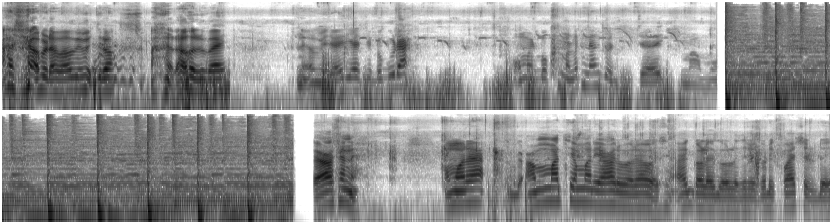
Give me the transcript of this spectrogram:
આ છે આપણા ભાભી મિત્રો રાહુલભાઈ. અને અમે જઈ રહ્યા છીએ બગુડા. કોમેન્ટ બોક્સમાં લખી નાખજો. જય મામો. આ છે ને, અમારા ગામમાંથી અમારી હાર વાર આવે છે. આગળ આગળ જરે ઘડીક પાછળ દે.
